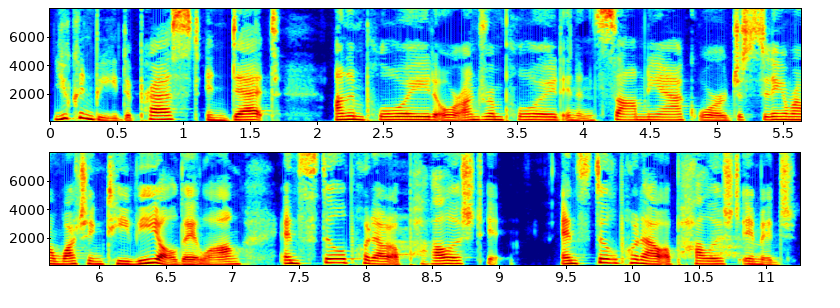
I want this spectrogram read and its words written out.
You can be depressed, in debt, unemployed or underemployed, an insomniac, or just sitting around watching TV all day long and still put out a polished, and still put out a polished image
